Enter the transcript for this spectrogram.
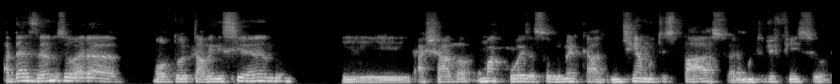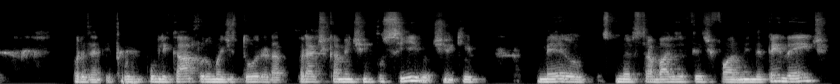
Há 10 anos eu era um autor que estava iniciando e achava uma coisa sobre o mercado. Não tinha muito espaço, era muito difícil, por exemplo, publicar por uma editora era praticamente impossível. Tinha que primeiro os primeiros trabalhos eu fiz de forma independente.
